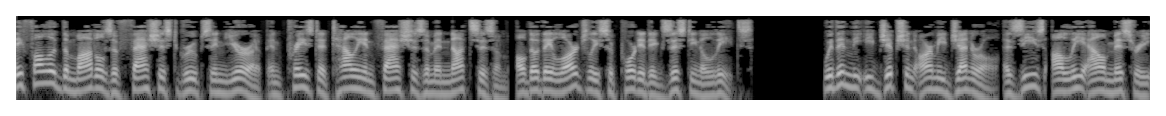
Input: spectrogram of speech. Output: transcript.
They followed the models of fascist groups in Europe and praised Italian fascism and Nazism, although they largely supported existing elites. Within the Egyptian army general Aziz Ali al-Misri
